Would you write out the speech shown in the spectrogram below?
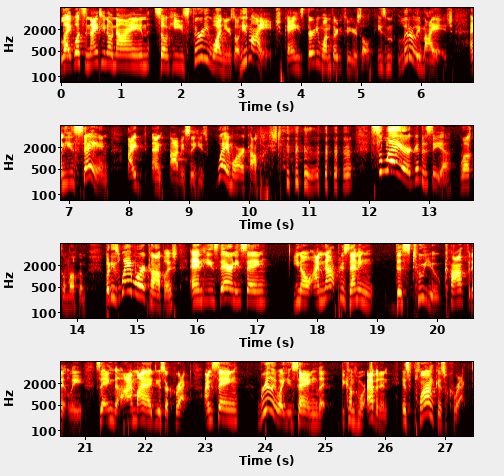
Like what's in 1909? So he's 31 years old. He's my age, okay? He's 31, 32 years old. He's literally my age, and he's saying I and obviously he's way more accomplished. Slayer, good to see you. Welcome, welcome. But he's way more accomplished, and he's there, and he's saying, you know, I'm not presenting this to you confidently, saying that I, my ideas are correct. I'm saying, really, what he's saying that becomes more evident is Planck is correct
